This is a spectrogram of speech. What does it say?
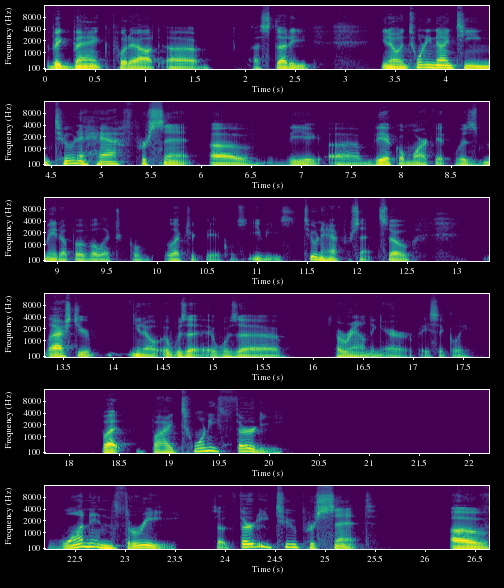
the big bank, put out uh, a study. You know, in 2019, two and a half percent of the uh, vehicle market was made up of electrical electric vehicles, EVs, two and a half percent. So last year, you know, it was a it was a a rounding error basically. But by 2030, one in three so 32% of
